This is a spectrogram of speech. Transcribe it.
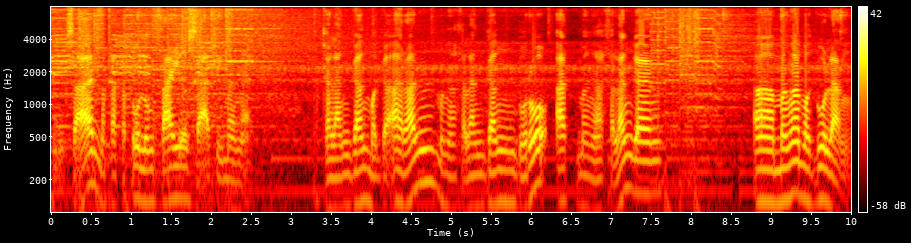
kung saan makakatulong tayo sa ating mga kalanggang mag-aaral, mga kalanggang guro at mga kalanggang uh, mga magulang.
